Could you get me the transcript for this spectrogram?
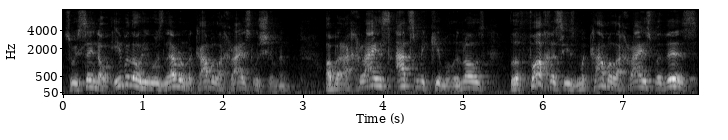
So we say no, even though he was never Makabal Achrais Shimon, uh, but Achrais Atzmi Kibul, in knows Lefachas he's Makabal Achrais for this,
